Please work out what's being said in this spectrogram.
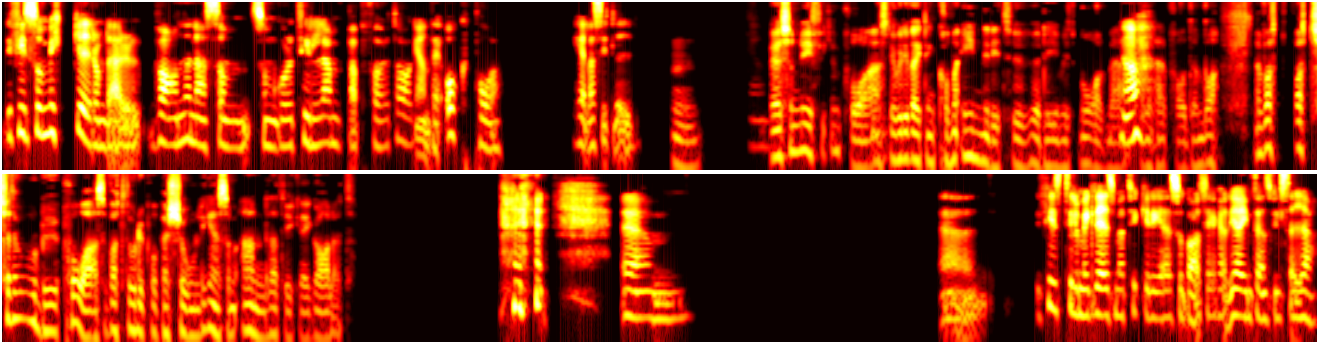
det finns så mycket i de där vanorna som, som går att tillämpa på företagande och på hela sitt liv. Mm. Jag är så nyfiken på, alltså jag vill ju verkligen komma in i ditt huvud, det är ju mitt mål med Ja. den här podden. Vad, men vad, vad tror du på, alltså vad tror du på personligen som andra tycker är galet? Ehm, eh, det finns till och med grejer som jag tycker är så galet så jag, jag inte ens vill säga.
